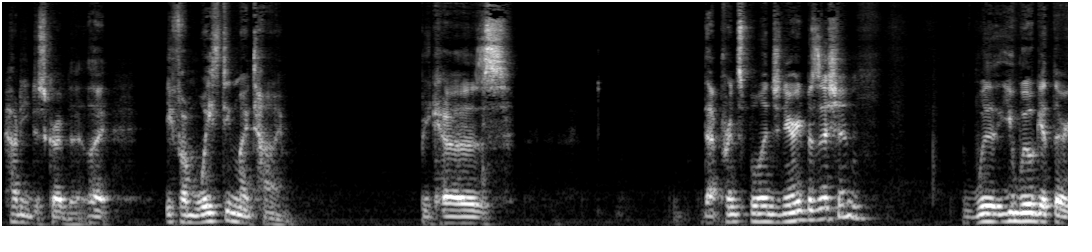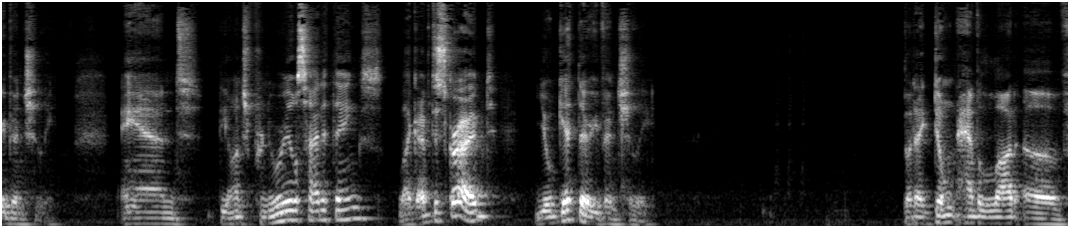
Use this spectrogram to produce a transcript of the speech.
how do you describe that? Like if i'm wasting my time because that principal engineering position will you will get there eventually. And the entrepreneurial side of things like i've described you'll get there eventually. But i don't have a lot of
